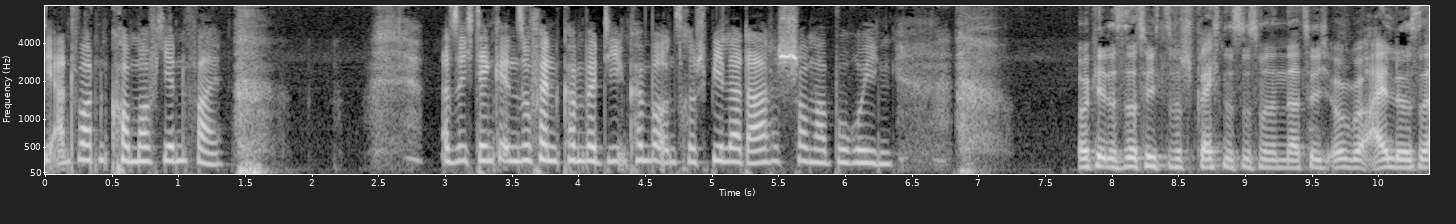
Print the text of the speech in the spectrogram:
die Antworten kommen auf jeden Fall. Also ich denke, insofern können wir die, können wir unsere Spieler da schon mal beruhigen. Okay, das ist natürlich zu versprechen, das muss man dann natürlich irgendwo einlösen.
